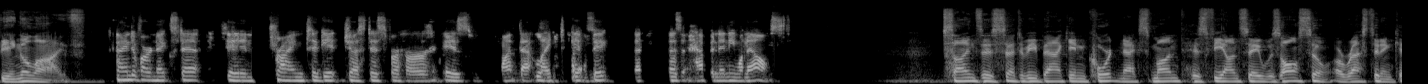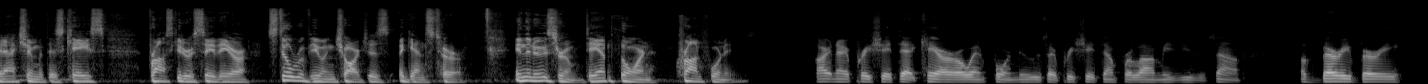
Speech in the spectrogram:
being alive. Kind of our next step in trying to get justice for her is want that light to get fixed. That doesn't happen to anyone else. Signs is set to be back in court next month. His fiancee was also arrested in connection with this case. Prosecutors say they are still reviewing charges against her. In the newsroom, Dan Thorne, KRON 4 News. All right, and I appreciate that. KRON4 News. I appreciate them for allowing me to use the sound. A very, very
